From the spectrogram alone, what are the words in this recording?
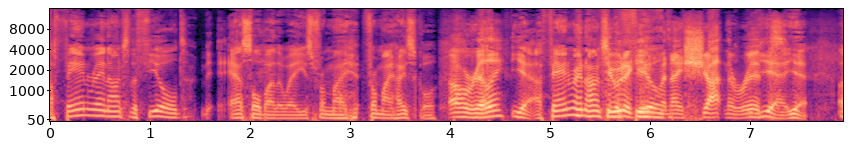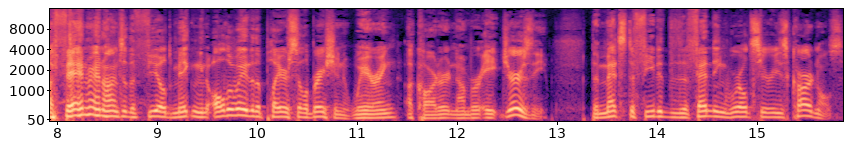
A fan ran onto the field. Asshole, by the way. He's from my from my high school. oh, really? Yeah, a fan ran onto Dude, the I gave him field. a nice shot in the ribs. Yeah, yeah. A fan ran onto the field, making it all the way to the player celebration, wearing a Carter number eight jersey. The Mets defeated the defending World Series Cardinals.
